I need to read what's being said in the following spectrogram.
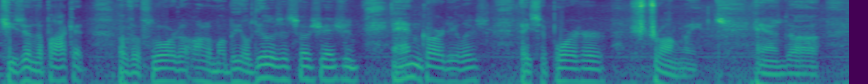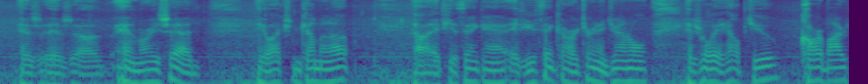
She's in the pocket of the Florida Automobile Dealers Association and car dealers. They support her strongly. And uh, as, as uh, Anne Marie said, the election coming up. Uh, if you think uh, if you think our attorney general has really helped you, car buyers,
